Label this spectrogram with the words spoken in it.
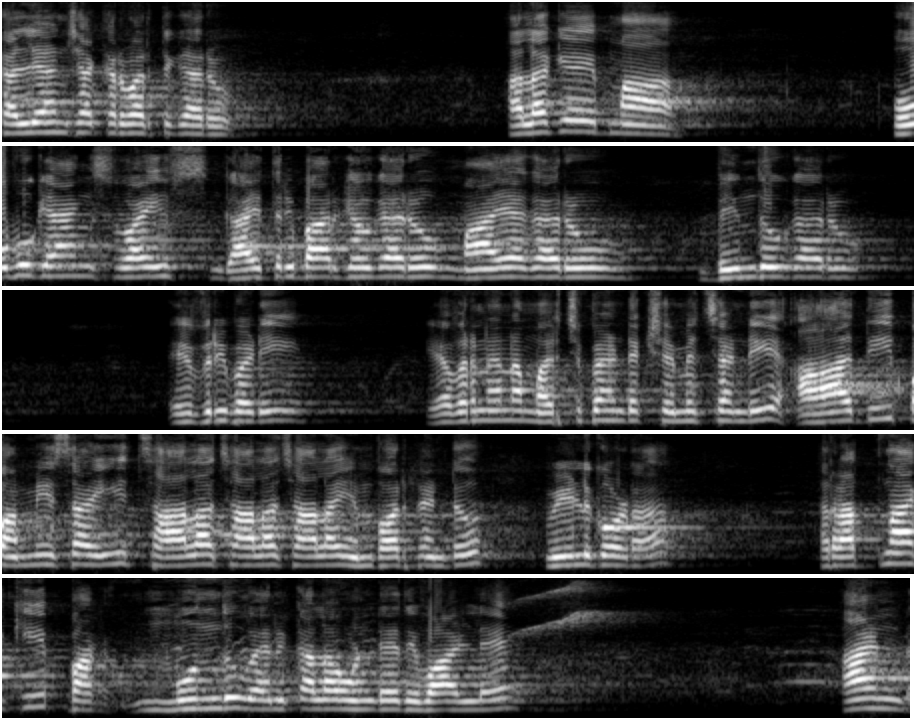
కళ్యాణ్ చక్రవర్తి గారు అలాగే మా ఓబు గ్యాంగ్స్ వైఫ్స్ గాయత్రి భార్గవ్ గారు మాయా గారు బిందు గారు ఎవ్రీబడి ఎవరినైనా మర్చిపోయింటే క్షమించండి. ఆది పమ్మిసాయి చాలా చాలా చాలా ఇంపార్టెంట్. వీళ్ళు కూడా రత్నాకి ప ముందు వెనకాల ఉండేది వాళ్ళే. అండ్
